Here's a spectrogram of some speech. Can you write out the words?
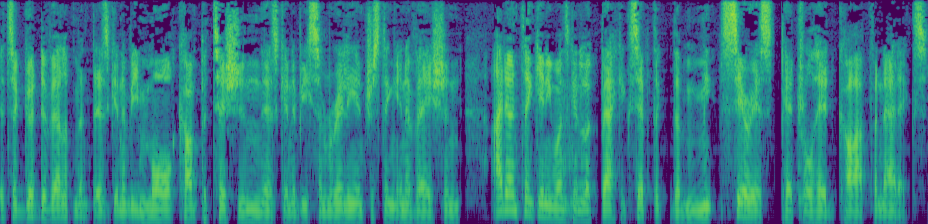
it's a good development. There's going to be more competition. There's going to be some really interesting innovation. I don't think anyone's going to look back except the, the serious petrol head car fanatics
